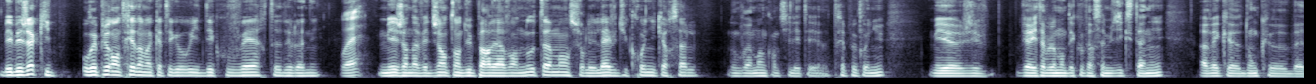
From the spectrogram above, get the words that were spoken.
Bébé Jacques qui aurait pu rentrer dans ma catégorie découverte de l'année. Ouais. Mais j'en avais déjà entendu parler avant, notamment sur les lives du Chroniqueur Sale. Donc vraiment quand il était euh, très peu connu. Mais euh, j'ai véritablement découvert sa musique cette année avec euh, donc euh, bah,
